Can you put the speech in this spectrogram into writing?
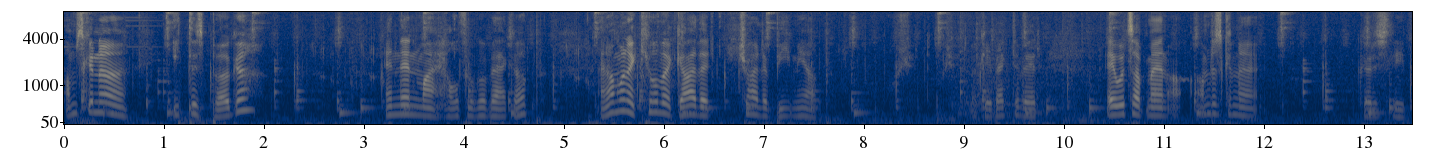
I'm just gonna eat this burger. And then my health will go back up. And I'm gonna kill that guy that tried to beat me up. Oh shit, oh shit. Okay, back to bed. Hey, what's up, man? I'm just gonna go to sleep.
